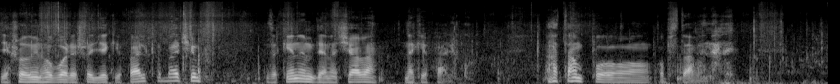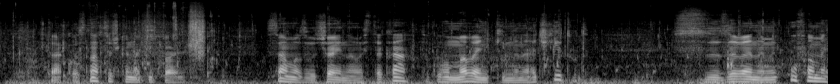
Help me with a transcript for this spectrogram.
якщо він говорить, що є кефалька, бачимо, закинемо для начала на кефальку. А там по обставинах. Так, оснасточка на кефалі. Сама звичайна ось така. Такого маленькі мене гачки тут. З зеленими пуфами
